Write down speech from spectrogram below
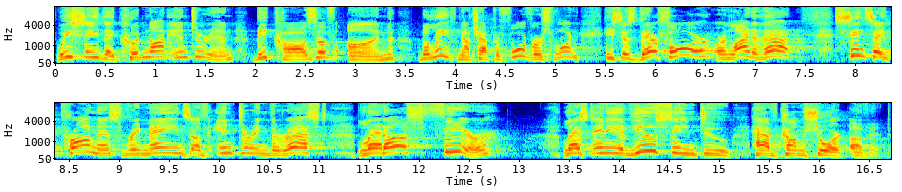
we see they could not enter in because of unbelief. Now, chapter 4, verse 1, he says, Therefore, or in light of that, since a promise remains of entering the rest, let us fear lest any of you seem to have come short of it.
